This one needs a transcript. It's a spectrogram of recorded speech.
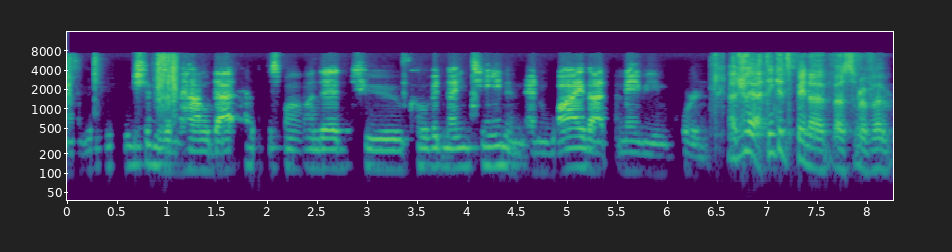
regulations and how that has responded to COVID 19 and, and why that may be important? Actually, I think it's been a, a sort of a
